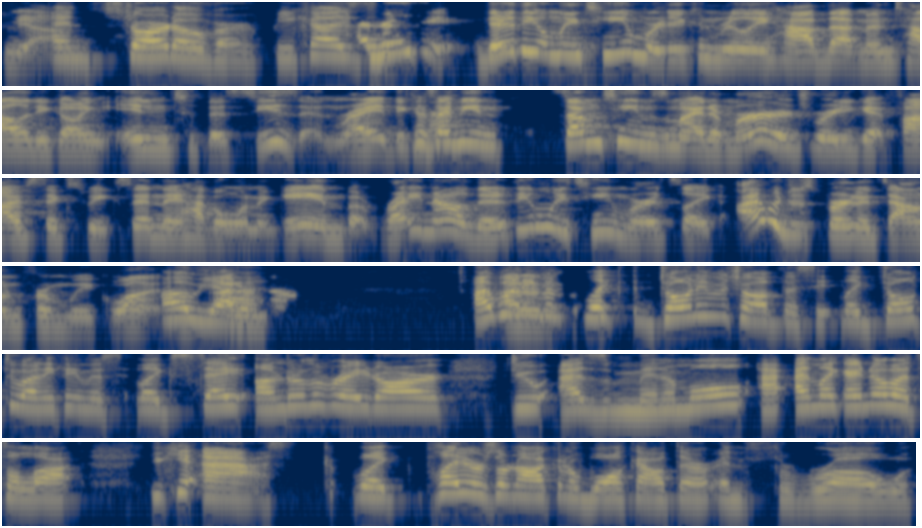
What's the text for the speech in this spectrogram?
yeah and start over because they're the, they're the, only team where you can really have that mentality going into the season right because i mean some teams might emerge where you get five six weeks in they haven't won a game but right now they're the only team where it's like i would just burn it down from week one oh yeah i don't know I wouldn't I even know. like don't even show up this like don't do anything this like stay under the radar, do as minimal and like I know that's a lot. You can't ask. Like players are not going to walk out there and throw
